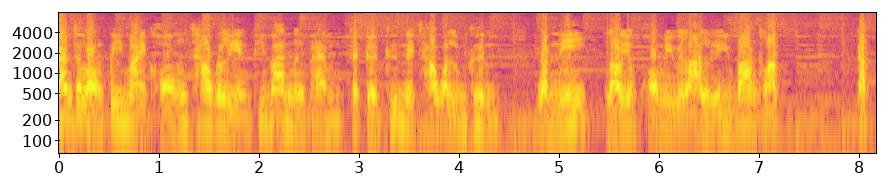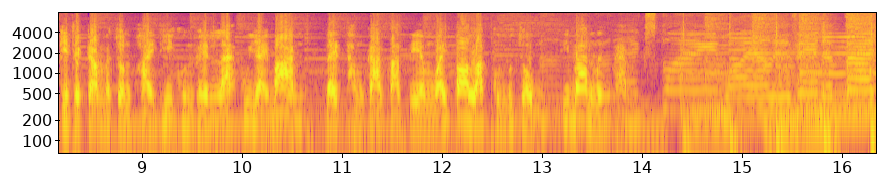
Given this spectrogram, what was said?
การฉลองปีใหม่ของชาวกะเหรี่ยงที่บ้านเมืองแพมจะเกิดขึ้นในเช้าวันรุ่งขึ้น วันนี้เรายังพอมีเวลาเหลืออยู่บ้างครับ กับกิจกรรมผจญภัยที่คุณเพนและผู้ใหญ่บ้าน ได้ทำการตัดเตรียมไว้ต้อนรับคุณผู้ชมที่บ้านเมืองแพม Explain why I live in a bed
